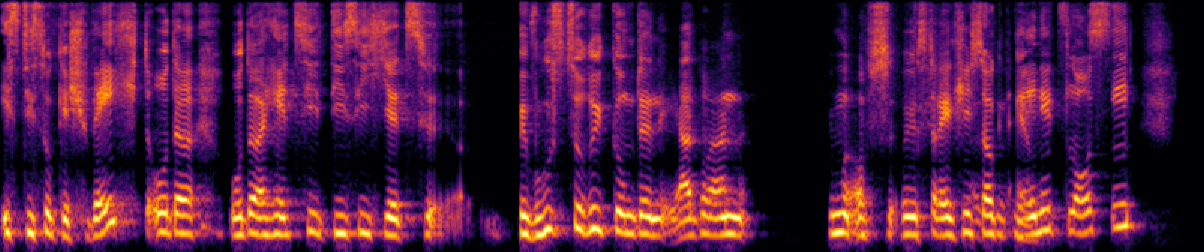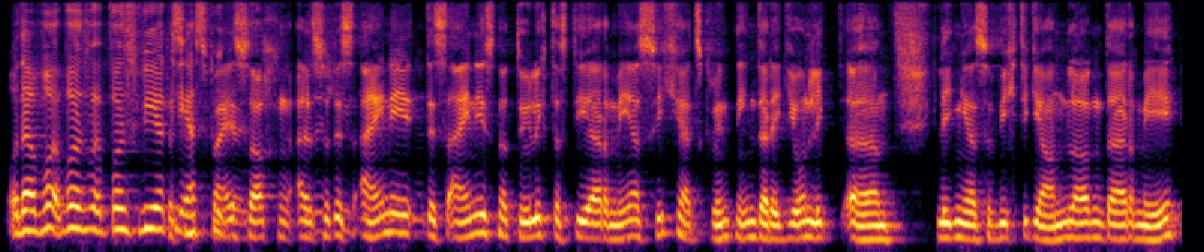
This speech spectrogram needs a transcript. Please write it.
ist die so geschwächt oder, oder hält sie die sich jetzt bewusst zurück, um den Erdogan wie man aufs Österreichisch äh, sagt, ja. einzulassen? Oder was, was, wie erklärst das sind zwei das? Sachen. Also das eine, das eine ist natürlich, dass die Armee aus Sicherheitsgründen in der Region liegt, äh, liegen ja so wichtige Anlagen der Armee,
